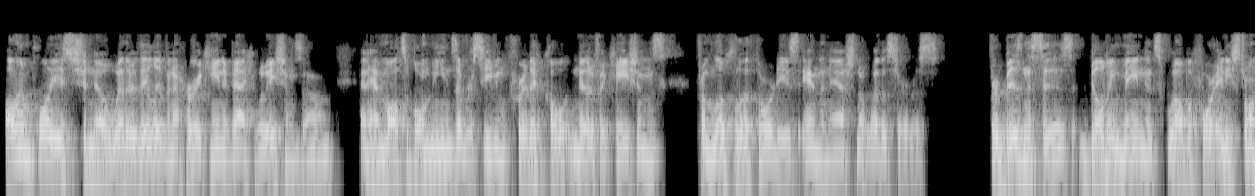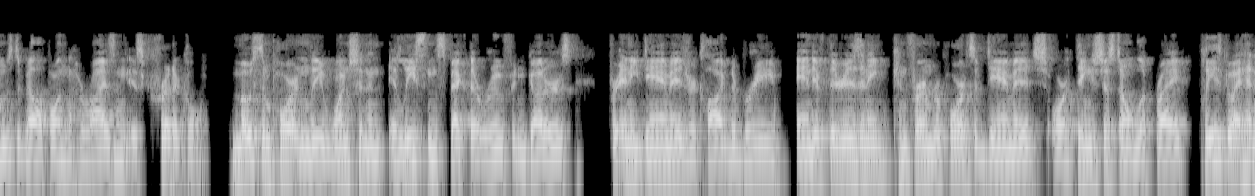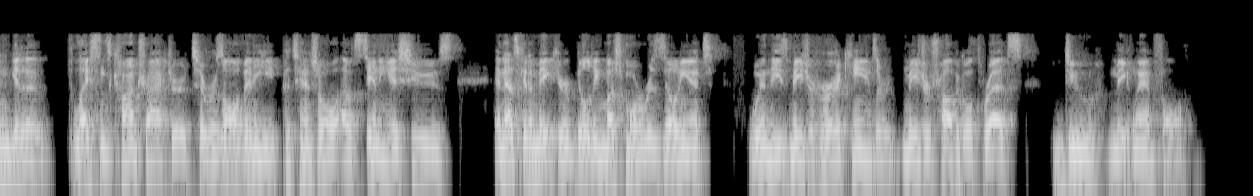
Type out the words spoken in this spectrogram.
All employees should know whether they live in a hurricane evacuation zone and have multiple means of receiving critical notifications from local authorities and the National Weather Service. For businesses, building maintenance well before any storms develop on the horizon is critical. Most importantly, one should at least inspect their roof and gutters for any damage or clogged debris. And if there is any confirmed reports of damage or things just don't look right, please go ahead and get a licensed contractor to resolve any potential outstanding issues. And that's going to make your building much more resilient when these major hurricanes or major tropical threats do make landfall.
